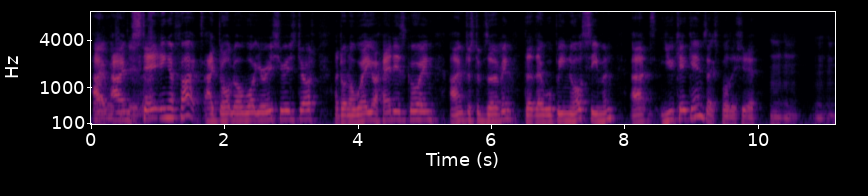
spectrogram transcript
I, I'm do that? stating a fact. I don't know what your issue is, Josh. I don't know where your head is going. I'm just observing that there will be no semen at UK Games Expo this year. Mm-hmm. Mm-hmm.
